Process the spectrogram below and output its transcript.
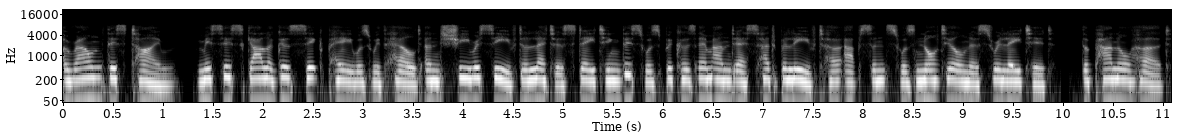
Around this time, Mrs. Gallagher's sick pay was withheld and she received a letter stating this was because M&S had believed her absence was not illness related, the panel heard.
